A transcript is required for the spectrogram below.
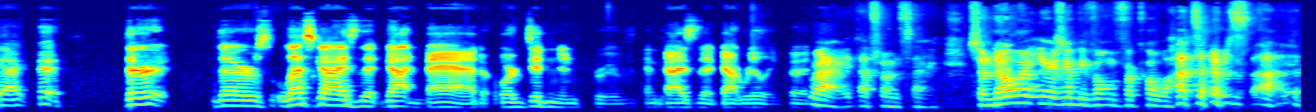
yeah, there, there's less guys that got bad or didn't improve than guys that got really good. Right, that's what I'm saying. So no one here is gonna be voting for Kawato's side.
